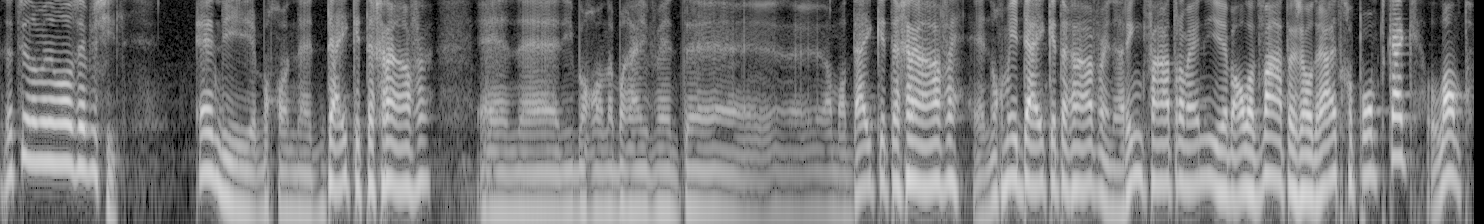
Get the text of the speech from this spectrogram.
dat zullen we nog wel eens even zien. En die begon eh, dijken te graven. En eh, die begon op een gegeven moment allemaal dijken te graven. En nog meer dijken te graven. En een ringvaart eromheen. Die hebben al het water zo eruit gepompt. Kijk, land.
